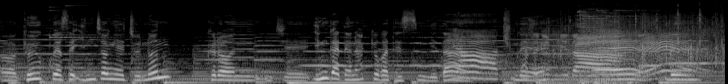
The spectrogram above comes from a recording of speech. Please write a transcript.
어, 교육부에서 인정해주는 그런 이제 인가된 학교가 됐습니다. 야 축하드립니다. 네. 네.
